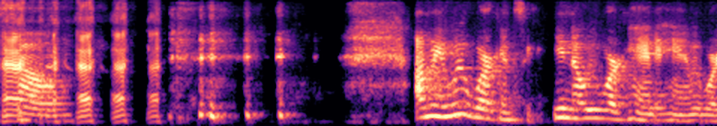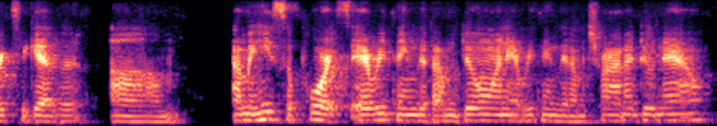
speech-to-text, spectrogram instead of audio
So, I mean, we're working to, you know, we work hand in hand. We work together. Um, I mean, he supports everything that I'm doing, everything that I'm trying to do now.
